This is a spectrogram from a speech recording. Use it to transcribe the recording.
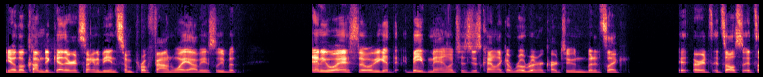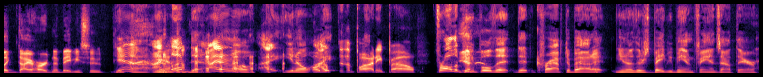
You know, they'll come together. It's not going to be in some profound way, obviously, but anyway. So you get the Baby Man, which is just kind of like a Roadrunner cartoon, but it's like, it, or it's it's also it's like Die Hard in a baby suit. Yeah, I Yeah. loved it. I don't know. I you know, I to the party, pal. for all the Yeah. people that that crapped about it, you know, there's Baby Man fans out there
